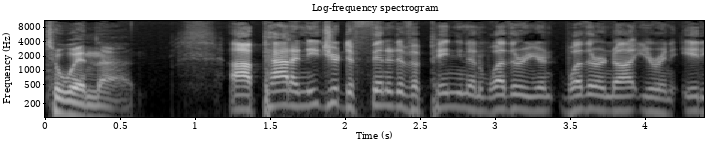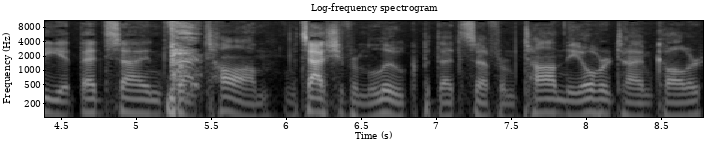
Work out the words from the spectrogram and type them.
to win that. Uh, Pat, I need your definitive opinion on whether you're whether or not you're an idiot. That signed from Tom. It's actually from Luke, but that's uh, from Tom, the overtime caller.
